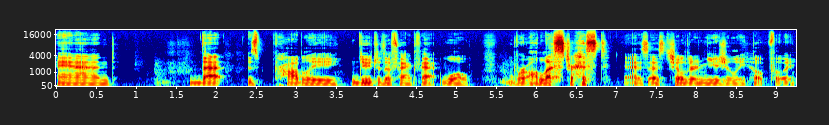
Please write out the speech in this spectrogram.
And that is probably due to the fact that, well, we're all less stressed as, as children, usually, hopefully.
